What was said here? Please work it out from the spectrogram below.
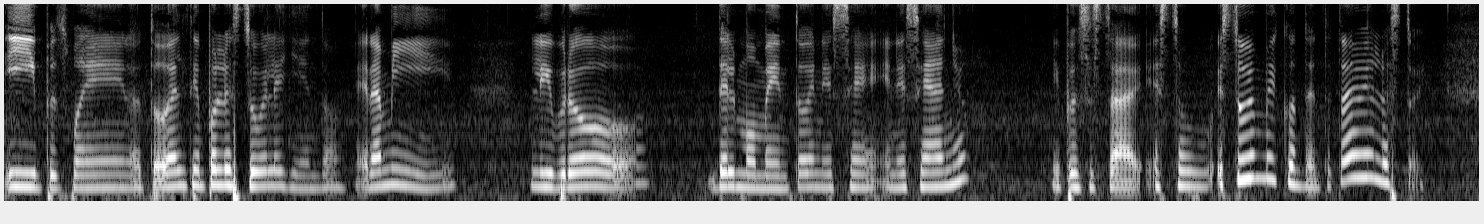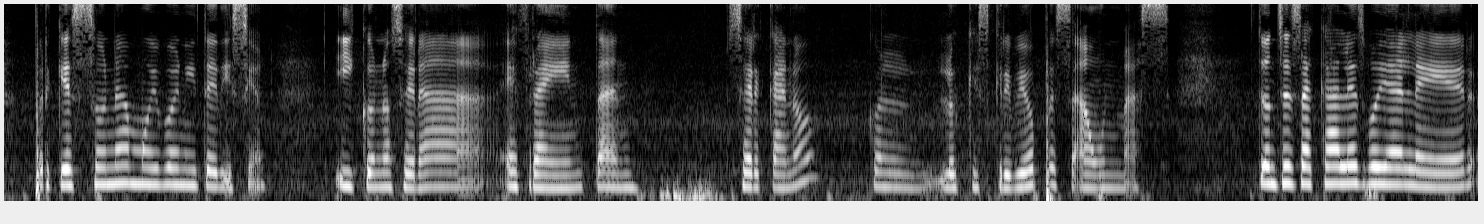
Y pues bueno, todo el tiempo lo estuve leyendo. Era mi libro del momento en ese, en ese año. Y pues está, esto, estuve muy contenta, todavía lo estoy. Porque es una muy bonita edición. Y conocer a Efraín tan cercano con lo que escribió, pues aún más. Entonces acá les voy a leer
